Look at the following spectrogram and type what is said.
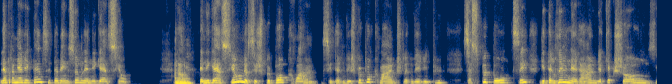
la première étape, c'était bien sûr la négation. Alors, mhm. la négation, c'est je ne peux pas croire que c'est arrivé, je ne peux pas croire que je ne le reverrai plus. Ça ne se peut pas, tu sais. Il est arrivé une erreur, il y a quelque chose.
